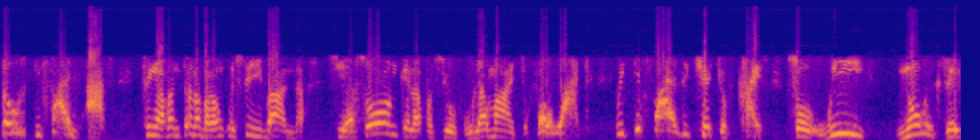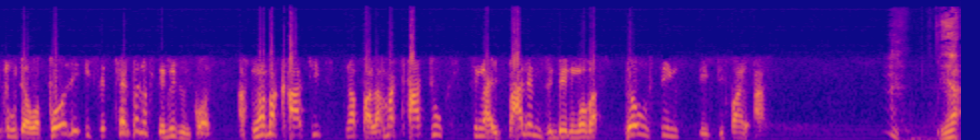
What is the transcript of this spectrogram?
Those defiles us. Singabantwana bakankulu siyibandla siya sonke lapha siyovula amatshe for what we defy the church of Christ so we know exactly ukuthi our body is the temple of the living God asingabakhathi singabhala amathathu singayibhala emzimbeni ngoba those things they defy us Yeah,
